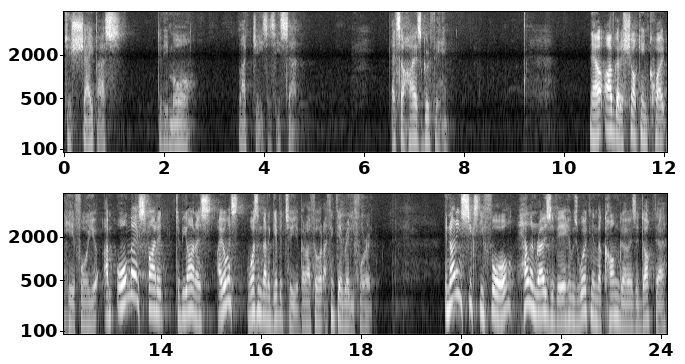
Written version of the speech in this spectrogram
to shape us to be more like Jesus, His Son. That's the highest good for Him. Now, I've got a shocking quote here for you. I'm almost find it, to be honest, I almost wasn't going to give it to you, but I thought, I think they're ready for it. In 1964, Helen Roseveare, who was working in the Congo as a doctor,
